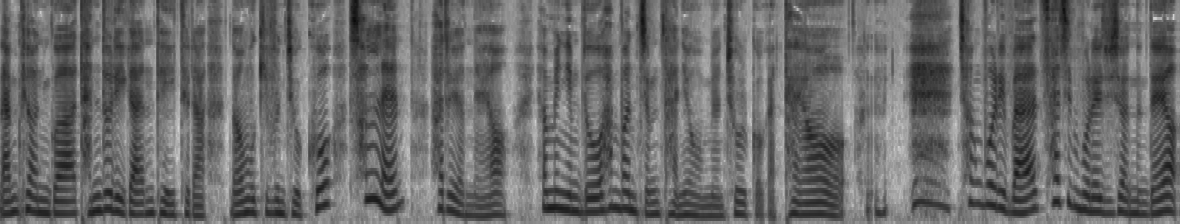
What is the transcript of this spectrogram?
남편과 단둘이 간 데이트라 너무 기분 좋고 설렌 하루였네요. 현미님도 한 번쯤 다녀오면 좋을 것 같아요. 청보리밭 사진 보내주셨는데요.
